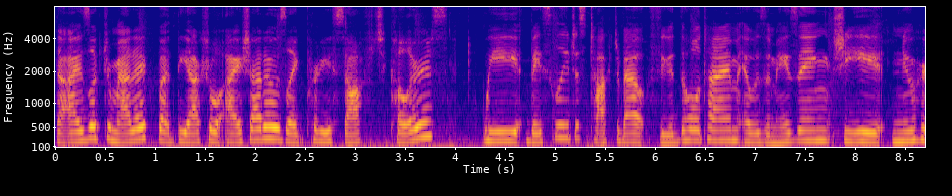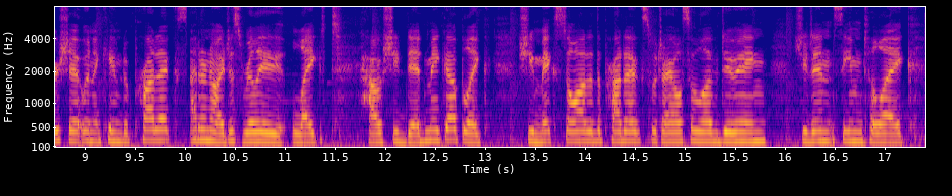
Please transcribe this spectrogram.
the eyes look dramatic but the actual eyeshadow is like pretty soft colors we basically just talked about food the whole time. It was amazing. She knew her shit when it came to products. I don't know, I just really liked how she did makeup. Like, she mixed a lot of the products, which I also love doing. She didn't seem to like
